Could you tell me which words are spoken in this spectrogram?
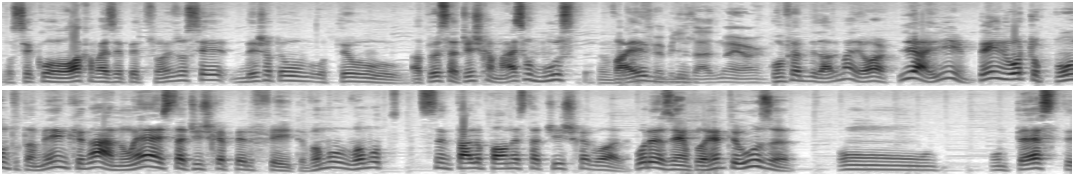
você coloca mais repetições, você deixa o teu, o teu, a tua estatística mais robusta. Vai, confiabilidade maior. Confiabilidade maior. E aí, tem outro ponto também que ah, não é a estatística perfeita. Vamos, vamos sentar o pau na estatística agora. Por exemplo, a gente usa um, um teste,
